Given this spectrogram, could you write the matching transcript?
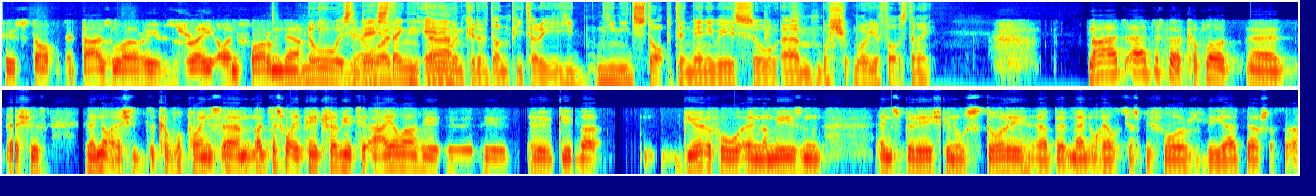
to stop the Dazzler. He was right on form there. No, it's the Yeah, it best was, thing Peter. anyone could have done, Peter. He he, he needs stopped in many ways. So, um, what's your, what are your thoughts tonight? No, I, I just a couple of uh, issues. Uh, not issues, a couple of points. Um, I just want to pay tribute to Isla, who, who, who, who gave that beautiful and amazing inspirational story about mental health just before the adverts. I,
